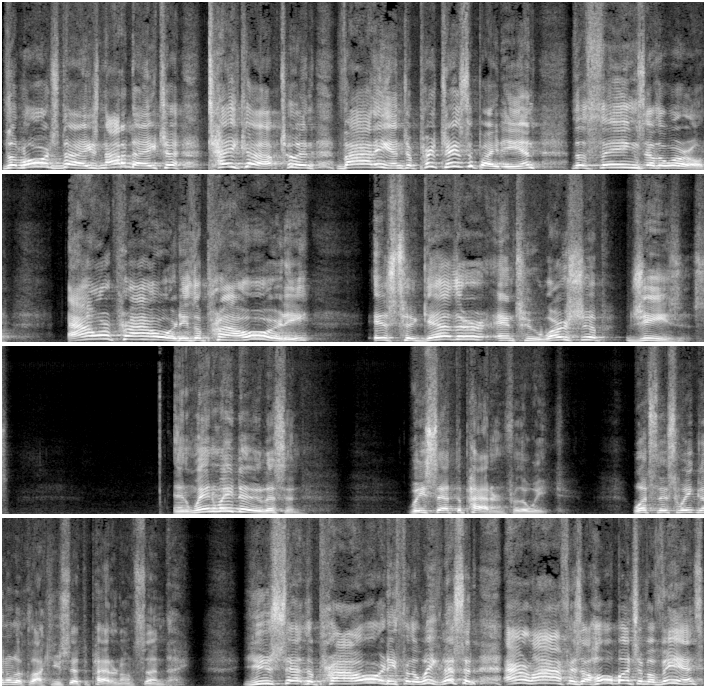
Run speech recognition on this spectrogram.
The Lord's day is not a day to take up, to invite in, to participate in the things of the world. Our priority, the priority, is to gather and to worship Jesus. And when we do, listen, we set the pattern for the week. What's this week going to look like? You set the pattern on Sunday. You set the priority for the week. Listen, our life is a whole bunch of events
